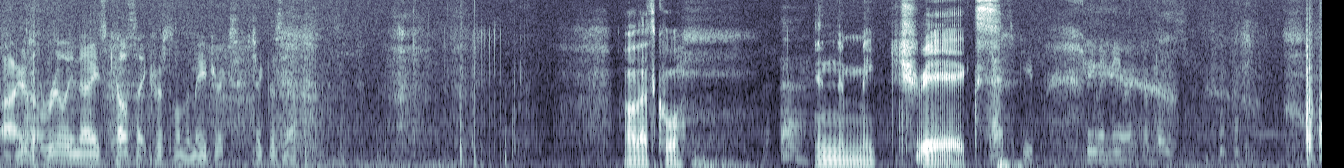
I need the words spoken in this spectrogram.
Ah, here's a really nice calcite crystal in the matrix. Check this out. Oh, that's cool. In the matrix. That's keep beaming me right in the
